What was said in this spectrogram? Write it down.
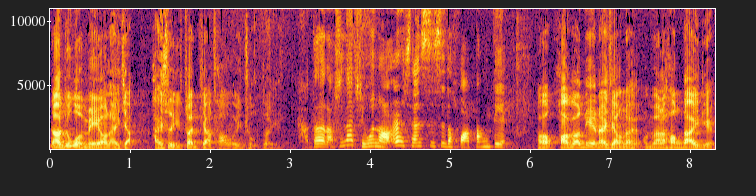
那如果没有来讲，还是以赚价差为主，对。好的，老师，那请问哦，二三四四的华邦店，好，华邦店来讲呢，我们要来放大一点，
